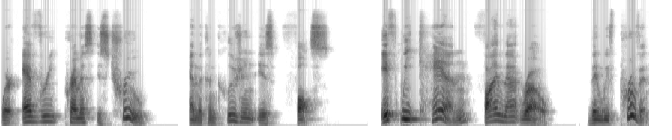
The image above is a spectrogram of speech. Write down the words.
where every premise is true and the conclusion is false. If we can find that row, then we've proven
